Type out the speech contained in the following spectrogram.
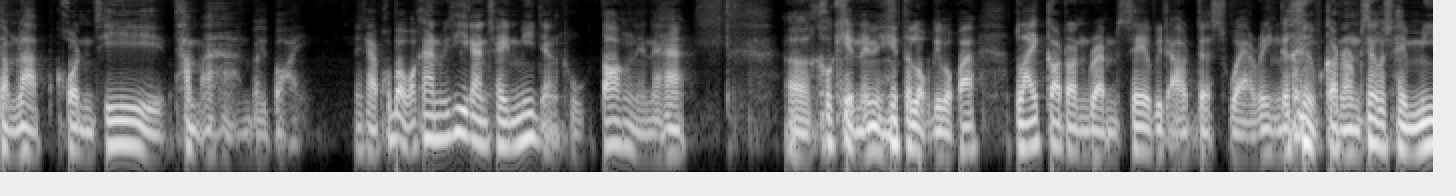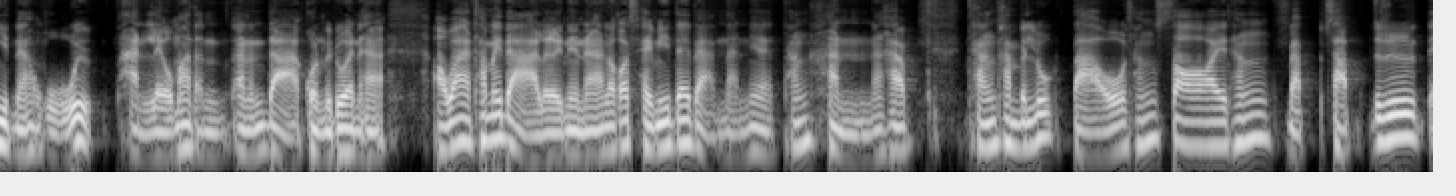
สำหรับคนที่ทำอาหารบ่อยๆนะครับเขาบอกว่าการวิธีการใช้มีดอย่างถูกต้องเนี่ยนะฮะเเขาเขียนในนี้ตลกดีบอกว่า like Gordon Ramsay without the swearing ก็คือ Gordon Ramsay เขาใช้มีดนะโอ้โหหั่นเร็วมากแต่อันนั้นด่าคนไปด้วยนะฮะเอาว่าถ้าไม่ด่าเลยเนี่ยนะแล้วก็ใช้มีดได้แบบนั้นเนี่ยทั้งหั่นนะครับ ทั้งทำเป็นลูกเต๋าทั้งซอย ทั้งแบบสับดื้อเอ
